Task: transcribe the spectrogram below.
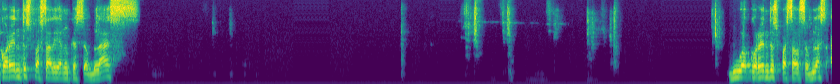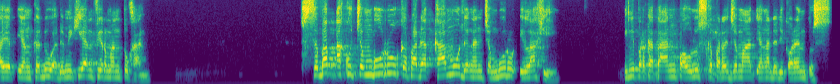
Korintus pasal yang ke-11 2 Korintus pasal 11 ayat yang kedua demikian firman Tuhan Sebab aku cemburu kepada kamu dengan cemburu ilahi. Ini perkataan Paulus kepada jemaat yang ada di Korintus.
